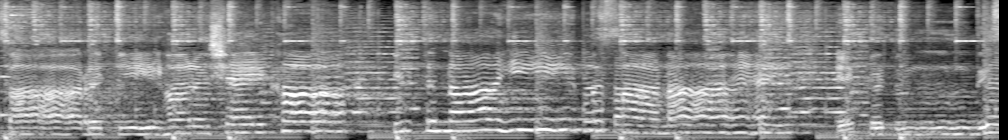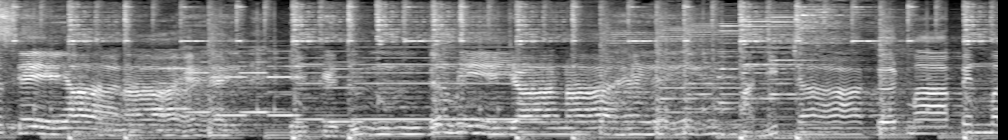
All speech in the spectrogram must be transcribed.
संसारची हर्षैखा इतना ही फसाना है एक धुंध से आना है एक धुंध में जाना है อนิจจาเกิดมาเป็นม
